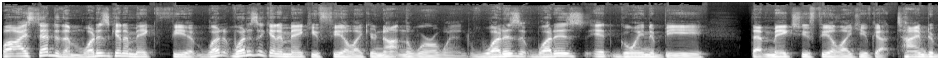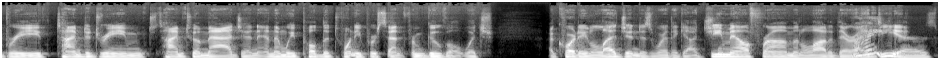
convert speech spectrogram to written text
Well, I said to them, "What is going to make feel what What is it going to make you feel like you're not in the whirlwind? What is it? What is it going to be that makes you feel like you've got time to breathe, time to dream, time to imagine?" And then we pulled the twenty percent from Google, which, according to legend, is where they got Gmail from and a lot of their right. ideas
